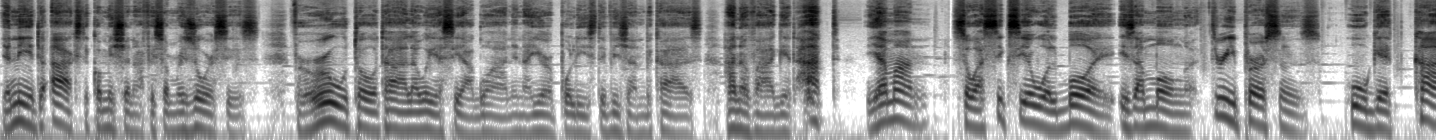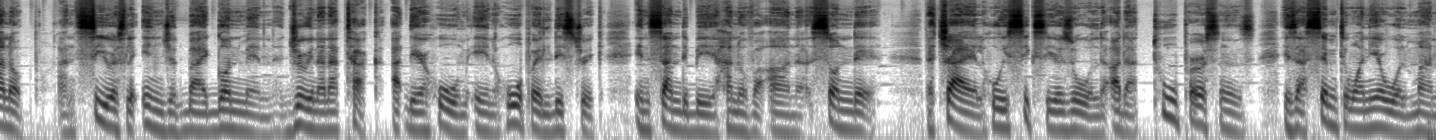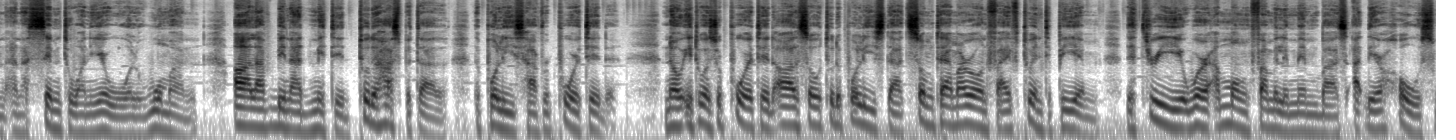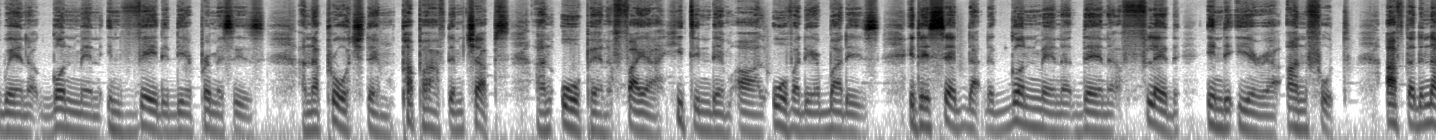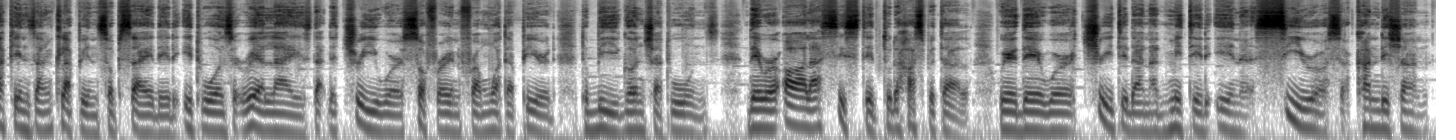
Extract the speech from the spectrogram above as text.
You need to ask the commissioner for some resources for root out all the way you see are going in your police division because Hanover get hot. Yeah, man. So a six-year-old boy is among three persons who get caught up and seriously injured by gunmen during an attack at their home in Hopewell District in Sandy Bay, Hanover on Sunday. The child, who is six years old, the other two persons, is a 71 year old man and a 71 year old woman. All have been admitted to the hospital, the police have reported. Now, it was reported also to the police that sometime around 5.20 p.m., the three were among family members at their house when gunmen invaded their premises and approached them, pop off them chaps, and open fire, hitting them all over their bodies. It is said that the gunmen then fled in the area on foot. After the knockings and clappings subsided, it was realized that the three were suffering from what appeared to be gunshot wounds. They were all assisted to the hospital where they were treated and admitted in serious condition.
